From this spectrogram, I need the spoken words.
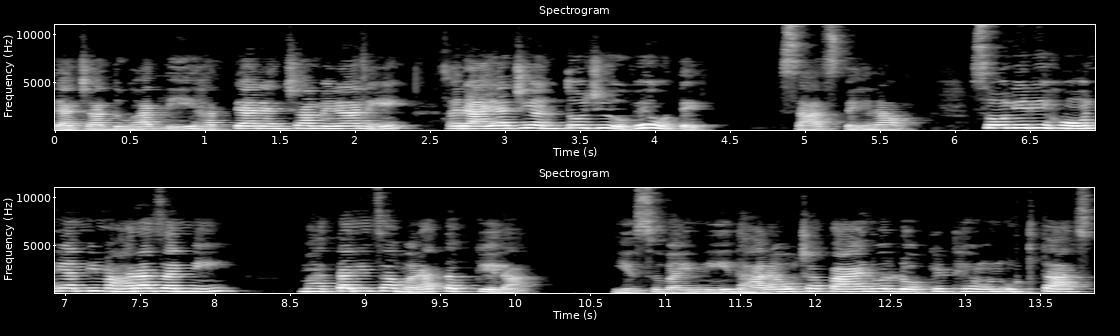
त्याच्या दुहाती हत्याऱ्यांच्या मेळाने रायाजी अंतोजी उभे होते. साज पेहराव सोनेरी होन यांनी महाराजांनी म्हातारीचा मरातप केला. येसुबाईंनी धाराऊच्या पायांवर डोके ठेवून उठताच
